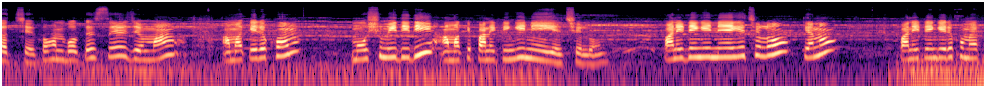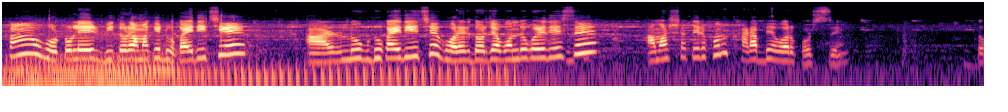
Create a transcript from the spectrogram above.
যাচ্ছে? তখন বলতেছে যে, মা, আমাকে এরকম মৌসুমি দিদি আমাকে পানি টিঙ্গি নিয়ে গেছিল। পানি টিঙ্গি নিয়ে গেছিল কেন? পানি ট্যাঙ্কি এরকম একটা হোটেলের ভিতরে আমাকে ঢুকাই দিয়েছে, আর লুক ঢুকাই দিয়েছে, ঘরের দরজা বন্ধ করে দিয়েছে, আমার সাথে এরকম খারাপ ব্যবহার করছে। তো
